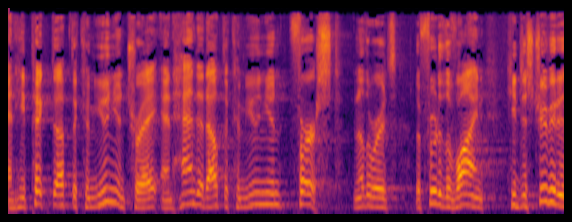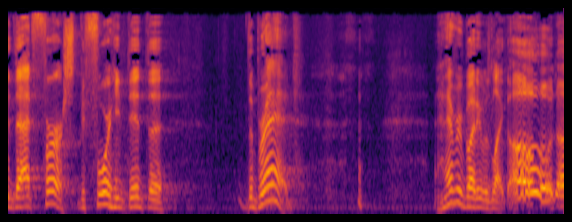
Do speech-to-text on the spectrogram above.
And he picked up the communion tray and handed out the communion first. In other words, the fruit of the vine, he distributed that first before he did the, the bread. And everybody was like, oh no,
